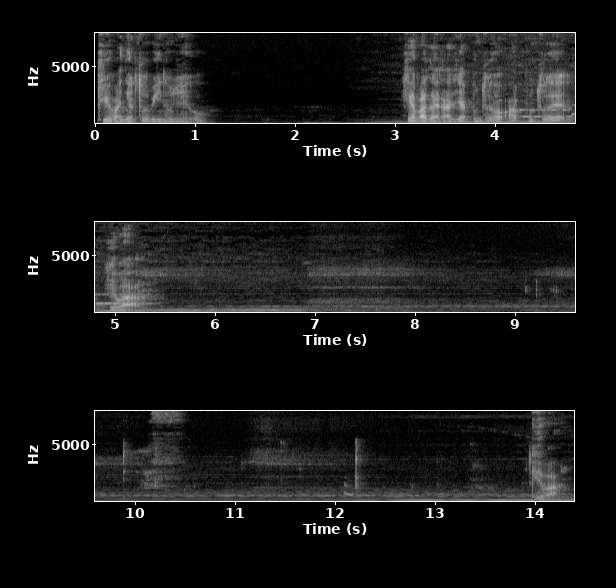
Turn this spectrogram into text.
Tío, bañar tu vino llego. Que va a llegar ya a punto, a punto de... Que va. va.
